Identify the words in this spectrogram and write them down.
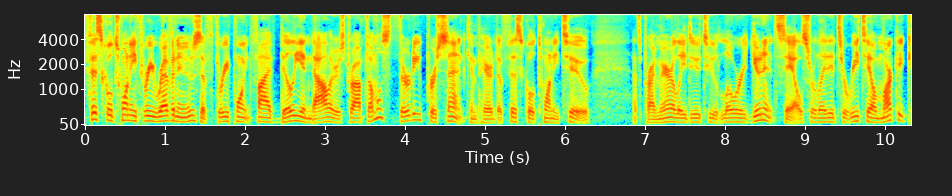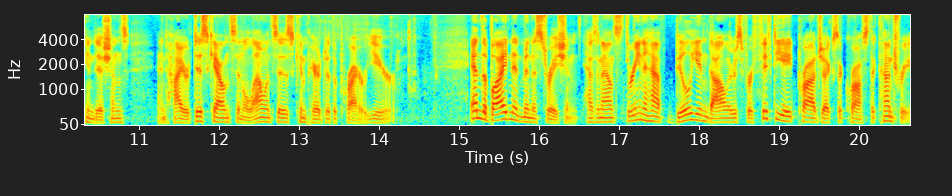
Fiscal 23 revenues of $3.5 billion dropped almost 30% compared to fiscal 22. That's primarily due to lower unit sales related to retail market conditions and higher discounts and allowances compared to the prior year. And the Biden administration has announced $3.5 billion for 58 projects across the country.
